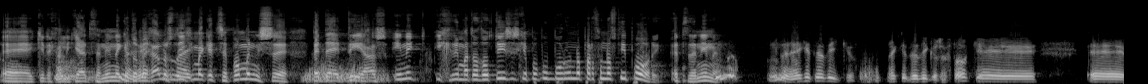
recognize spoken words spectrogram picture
ε, κύριε Χαλικιά, έτσι δεν είναι. Και το ναι, μεγάλο ναι. στοίχημα και της επόμενης ε, πενταετίας είναι οι χρηματοδοτήσεις και από πού μπορούν να πάρθουν αυτοί οι πόροι. Έτσι δεν είναι; Ναι, ναι έχετε δίκιο. Έχετε δίκιο σε αυτό και. Ε,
